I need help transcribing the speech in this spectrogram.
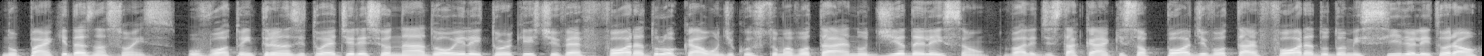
no Parque das Nações. O voto em trânsito é direcionado ao eleitor que estiver fora do local onde costuma votar no dia da eleição. Vale destacar que só pode votar fora do domicílio eleitoral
